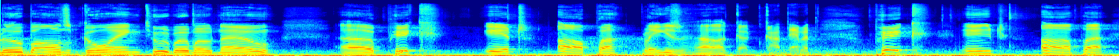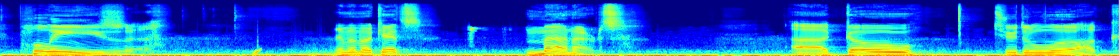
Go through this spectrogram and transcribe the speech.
Blue ball's going turbo mode now. Uh, pick it up, please. Uh, God, God damn it. Pick it up, please. Remember, kids, manners. Uh, go to the lock.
